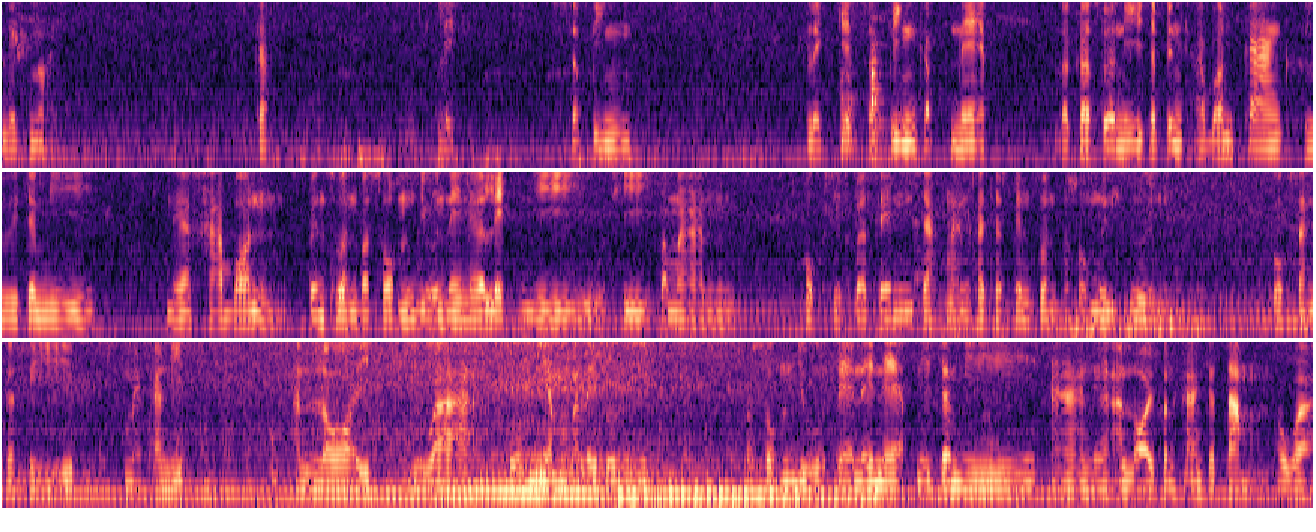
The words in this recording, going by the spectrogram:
เล็กหน่อย กับเหล็กสปริงเหล็กเกรดสปริงกับแหนบ แล้วก็ตัวนี้จะเป็นคาร์บอนกลางคือจะมี เนื้อคาร์บอนเป็นส่วนผสมอยู่ในเนื้อเหล็กนี้อยู่ที่ประมาณ 60%จากนั้นก็จะเป็นส่วนผสมอื่นๆ พวกสังกะสีแมกนิสอัลลอย หรือว่าโครเมียมอะไรพวกนี้ผสมอยู่แต่ในแหนบนี้จะมีเนื้ออัลลอยค่อนข้างจะต่ำเพราะว่า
